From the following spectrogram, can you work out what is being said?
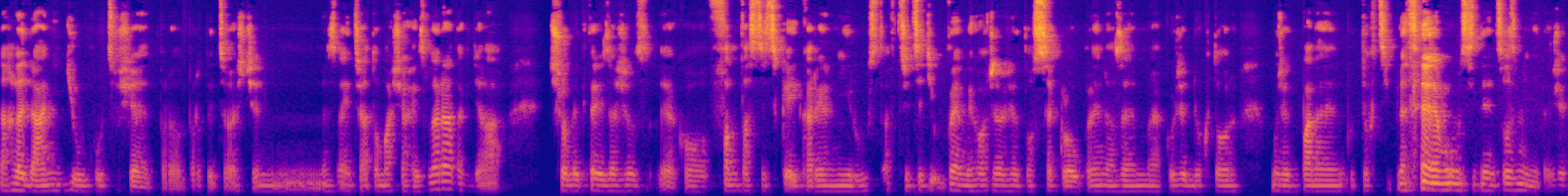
Na hledání důlku, což je pro, pro ty, co ještě neznají třeba Tomáše Heislera, tak dělá člověk, který zažil jako fantastický kariérní růst a v 30 úplně vyhořel, že to seklo úplně na zem, jakože doktor mu řekl, pane, buď to chcípnete, nebo musíte něco změnit. Takže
